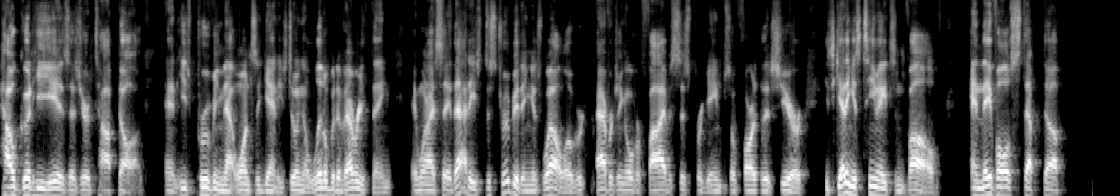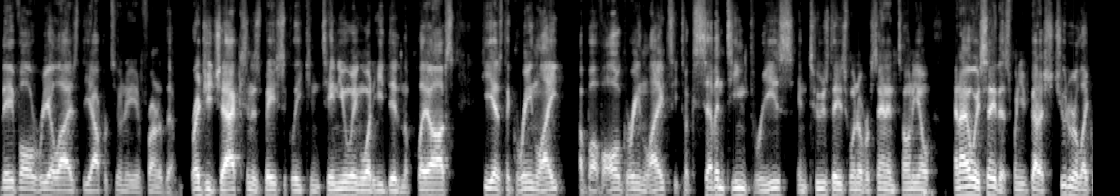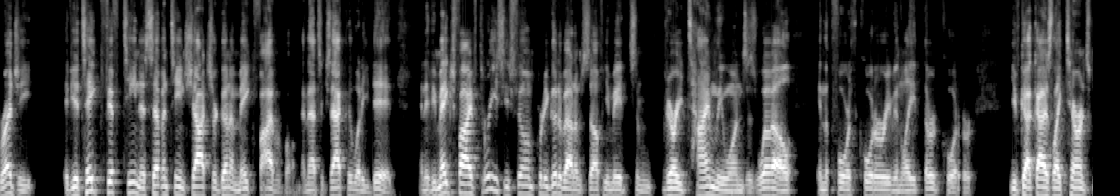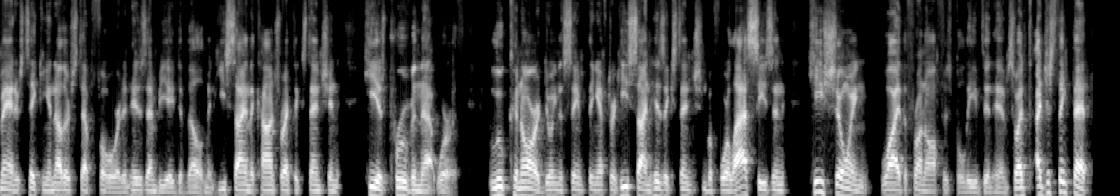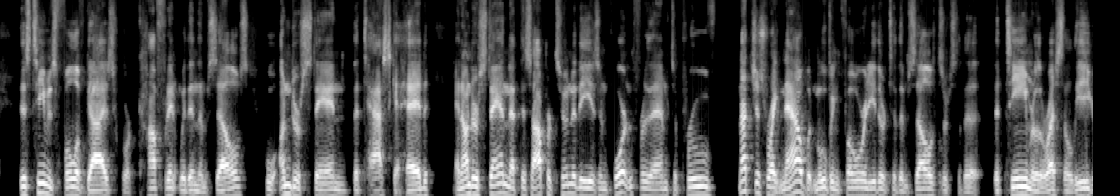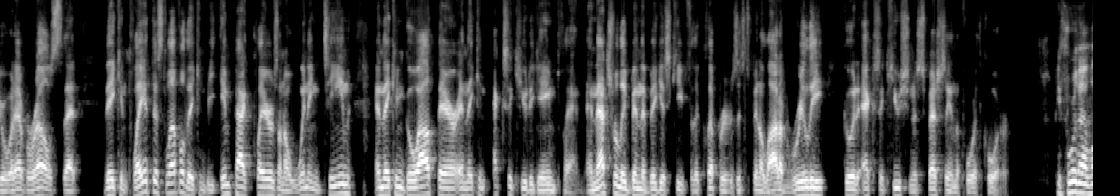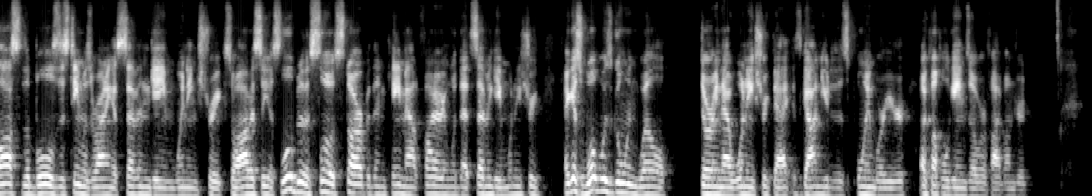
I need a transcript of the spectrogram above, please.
how good he is as your top dog. And he's proving that once again. He's doing a little bit of everything. And when I say that, he's distributing as well, over averaging over five assists per game so far this year. He's getting his teammates involved, and they've all stepped up they've all realized the opportunity in front of them. Reggie Jackson is basically continuing what he did in the playoffs. He has the green light above all green lights. He took 17 threes in Tuesday's win over San Antonio. And I always say this when you've got a shooter like Reggie, if you take 15 to 17 shots, you're going to make five of them. And that's exactly what he did. And if he makes five threes, he's feeling pretty good about himself. He made some very timely ones as well in the fourth quarter, or even late third quarter. You've got guys like Terrence Mann, who's taking another step forward in his NBA development. He signed the contract extension. He has proven that worth. Luke Kennard doing the same thing after he signed his extension before last season. He's showing why the front office believed in him. So I, I just think that this team is full of guys who are confident within themselves, who understand the task ahead. and understand that this opportunity is important for them to prove not just right now, but moving forward, either to themselves or to the, the team or the rest of the league or whatever else, that they can play at this level. They can be impact players on a winning team, and they can go out there and they can execute a game plan. And that's really been the biggest key for the Clippers. It's been a lot of really good execution, especially in the fourth quarter. Before that loss to the Bulls, this team was riding a seven game winning streak. So obviously, it's a little bit of a slow start, but then came out firing with that seven game winning streak. I guess what was going well during that winning streak that has gotten you to this point where you're a couple games over 500?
